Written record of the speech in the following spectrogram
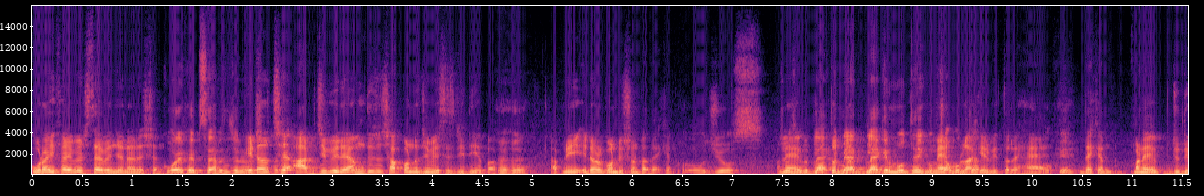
কোরাই ফাইভের seven generation core i five seven generation এটা হচ্ছে আট জিবি র্যাম দুশো ছাপ্পান্ন জিবি এসএসডি দিয়ে পাবেন। হ্যাঁ। আপনি এটার কন্ডিশনটা দেখেন। ও জোস মানে ব্ল্যাক ম্যাট ব্ল্যাক এর মধ্যে খুব ম্যাট চমৎকার। ব্ল্যাকের ভিতরে হ্যাঁ। দেখেন মানে যদি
